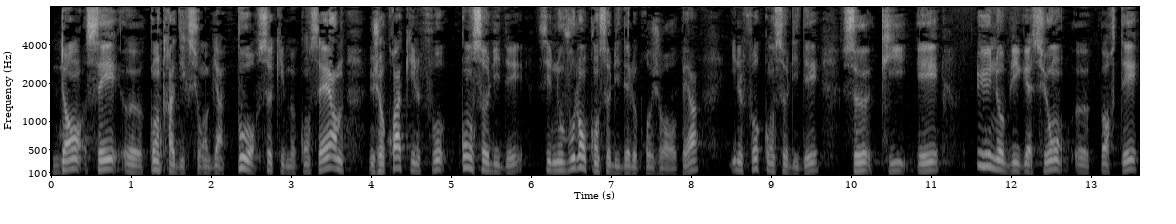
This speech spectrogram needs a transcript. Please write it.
dans ces euh, contradictions. Eh pour ce qui me concerne, je crois qu'il faut consolider, si nous voulons consolider le projet européen, il faut consolider ce qui est une obligation euh, portée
